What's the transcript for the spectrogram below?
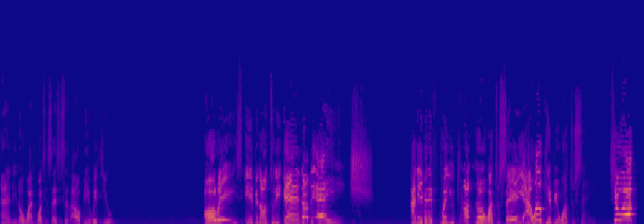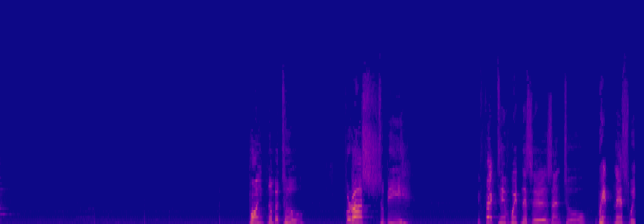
And you know what? What he says? He says, I'll be with you. Always, even unto the end of the age. And even if when you do not know what to say, I will give you what to say. Show up. Point number two for us to be effective witnesses and to witness with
